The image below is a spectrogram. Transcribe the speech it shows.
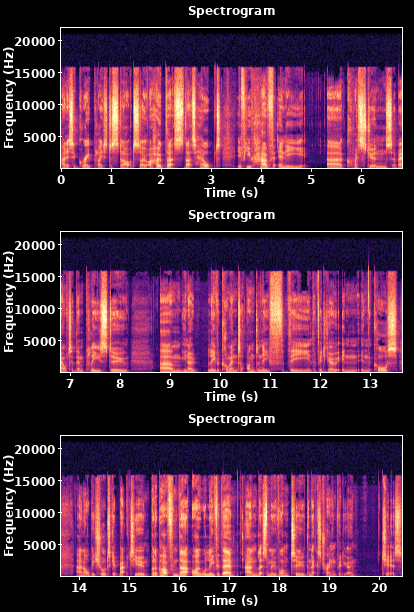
and it's a great place to start. So I hope that's that's helped. If you have any uh, questions about it, then please do, um, you know, leave a comment underneath the the video in in the course and I'll be sure to get back to you but apart from that I will leave it there and let's move on to the next training video cheers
